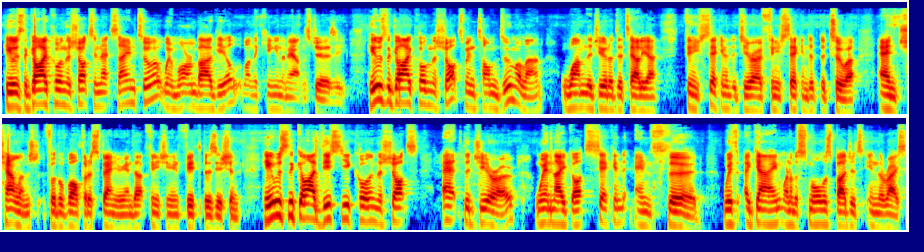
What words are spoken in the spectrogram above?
He was the guy calling the shots in that same tour when Warren Barguil won the King in the Mountains jersey. He was the guy calling the shots when Tom Dumoulin won the Giro d'Italia, finished second at the Giro, finished second at the Tour, and challenged for the Vuelta a España. He ended up finishing in fifth position. He was the guy this year calling the shots at the Giro when they got second and third with, again, one of the smallest budgets in the race.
